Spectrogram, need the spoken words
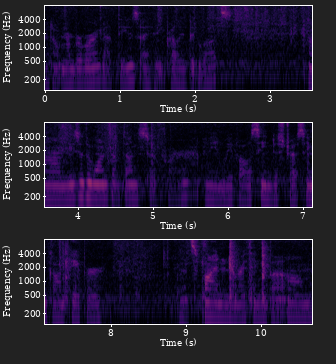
I don't remember where I got these. I think probably Big Lots. Um, these are the ones I've done so far. I mean, we've all seen Distress ink on paper. That's fine and everything, but um,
